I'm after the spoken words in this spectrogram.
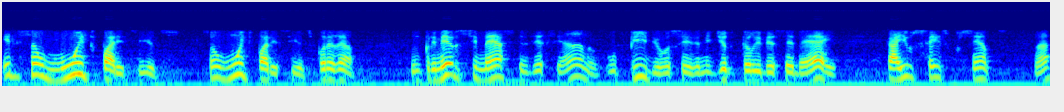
eles são muito parecidos. São muito parecidos. Por exemplo, no primeiro semestre desse ano, o PIB, ou seja, medido pelo IBCBR, caiu 6%. Né?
